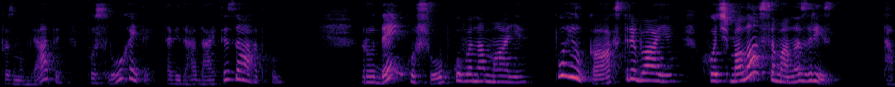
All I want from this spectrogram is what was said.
розмовляти, послухайте та відгадайте загадку. Руденьку шубку вона має, по гілках стрибає, хоч мала сама на зріст, та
